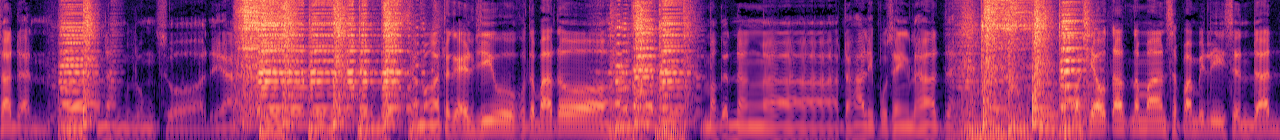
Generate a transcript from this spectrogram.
Udsadan ng lungsod. Yan. Sa mga taga LGU, Cotabato, magandang ah, tanghali po sa inyong lahat. Pa-shout out naman sa family Sendad,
